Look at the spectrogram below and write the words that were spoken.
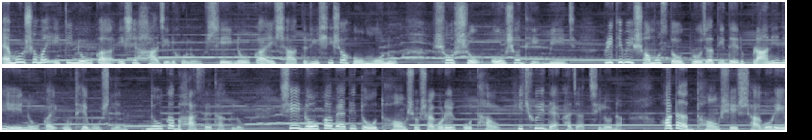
এমন সময় একটি নৌকা এসে হাজির হলো। সেই নৌকায় সাত ঋষিসহ মনু, শস্য, ঔষধি, বীজ, পৃথিবীর সমস্ত প্রজাতিদের প্রাণী নিয়ে নৌকায় উঠে বসলেন। নৌকা ভাসতে থাকল। সেই নৌকা ব্যতীত ধ্বংসসাগরের কোথাও কিছুই দেখা যাচ্ছিল না। হঠাৎ ধ্বংসের সাগরে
